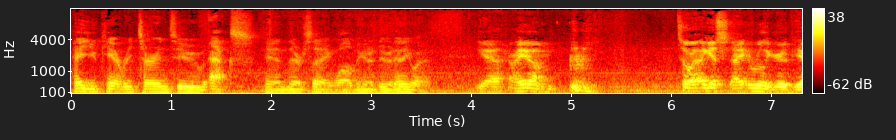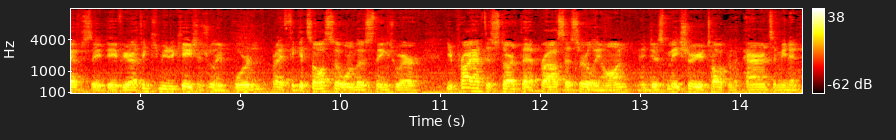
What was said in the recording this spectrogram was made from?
hey, you can't return to X, and they're saying, well, I'm going to do it anyway. Yeah, I um. so I guess I really agree with what you have to say, Dave. Here, I think communication is really important, but I think it's also one of those things where you probably have to start that process early on and just make sure you're talking to the parents. I mean, it,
